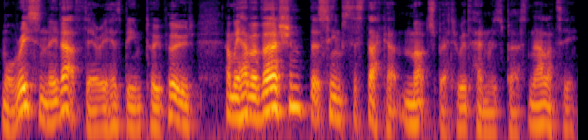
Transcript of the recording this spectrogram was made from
More recently, that theory has been pooh poohed, and we have a version that seems to stack up much better with Henry's personality.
